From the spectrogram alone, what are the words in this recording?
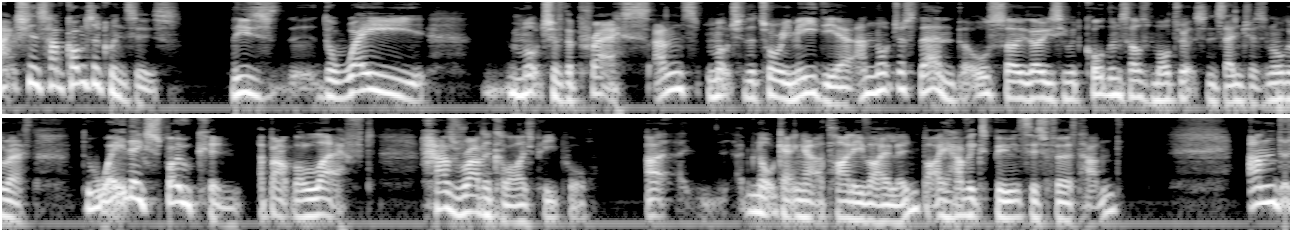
actions have consequences. These the way much of the press and much of the Tory media, and not just them, but also those who would call themselves moderates and centrists and all the rest, the way they've spoken about the left has radicalised people. I, I'm not getting out a tiny violin, but I have experienced this firsthand. And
